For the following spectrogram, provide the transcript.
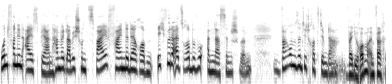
und von den Eisbären, haben wir, glaube ich, schon zwei Feinde der Robben. Ich würde als Robbe woanders hinschwimmen. Warum sind die trotzdem da? Weil die Robben einfach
